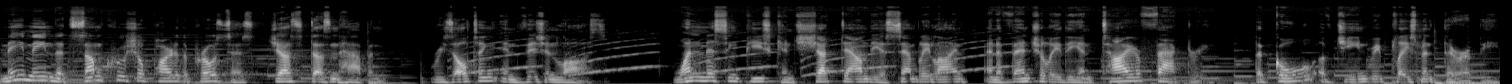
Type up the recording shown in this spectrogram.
may mean that some crucial part of the process just doesn't happen, resulting in vision loss. One missing piece can shut down the assembly line and eventually the entire factory. The goal of gene replacement therapy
